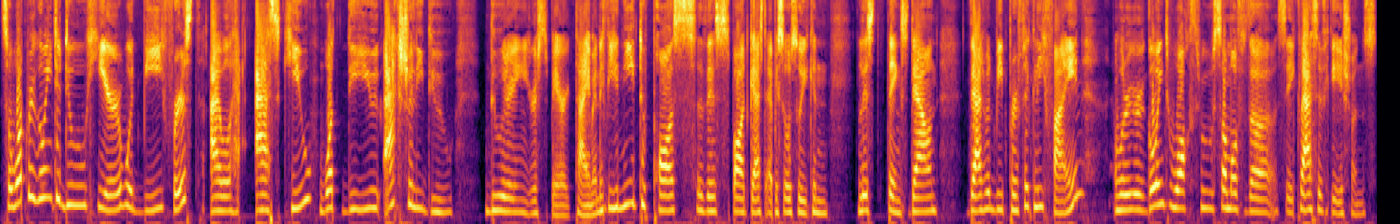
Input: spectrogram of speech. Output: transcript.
So what we're going to do here would be first, I will ha- ask you, what do you actually do during your spare time? And if you need to pause this podcast episode so you can list things down, that would be perfectly fine. We're going to walk through some of the, say, classifications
